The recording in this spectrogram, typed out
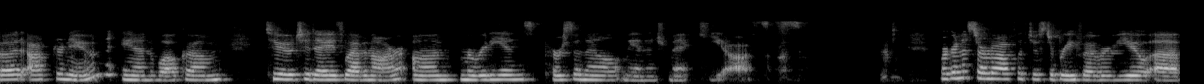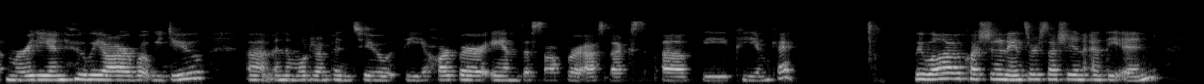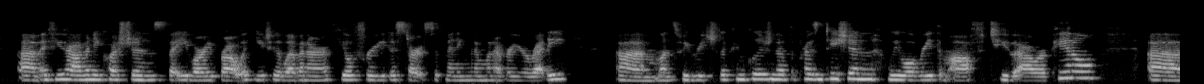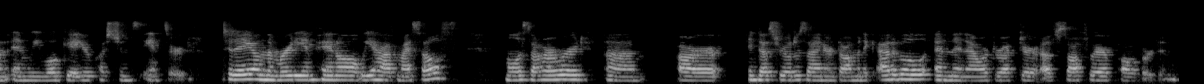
Good afternoon and welcome to today's webinar on Meridian's personnel management kiosks. We're going to start off with just a brief overview of Meridian, who we are, what we do, um, and then we'll jump into the hardware and the software aspects of the PMK. We will have a question and answer session at the end. Um, if you have any questions that you've already brought with you to the webinar, feel free to start submitting them whenever you're ready. Um, once we reach the conclusion of the presentation, we will read them off to our panel um, and we will get your questions answered. Today on the Meridian panel, we have myself, Melissa Harward, um, our industrial designer, Dominic Adable, and then our director of software, Paul Burden.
